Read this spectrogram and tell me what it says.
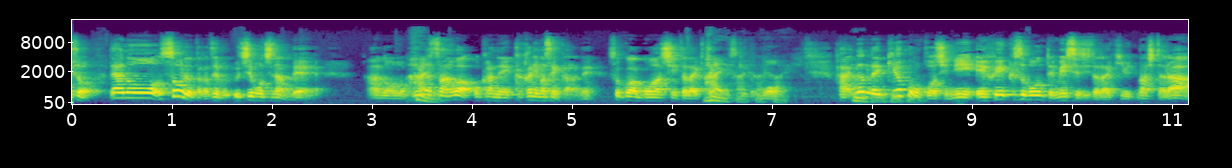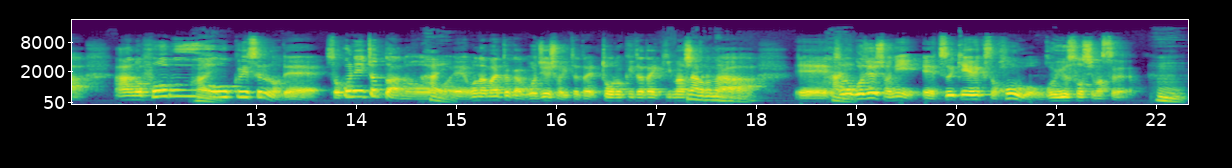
そう。で、あの、送料とか全部内持ちなんで、あの、皆さんはお金かかりませんからね。そこはご安心いただきたいんですけども。はい。なので、キヨポン講師に FX 本ってメッセージいただきましたら、あの、フォームをお送りするので、はい、そこにちょっとあの、はい、えー、お名前とかご住所いただ登録いただきましたら、えー、はい、そのご住所に、えー、通勤 FX の本をご郵送します。うん。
